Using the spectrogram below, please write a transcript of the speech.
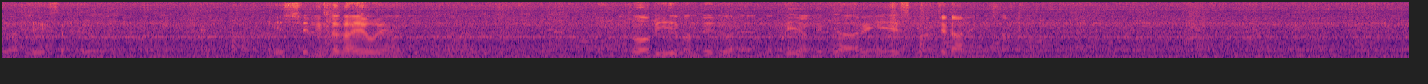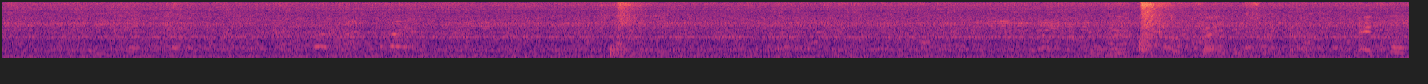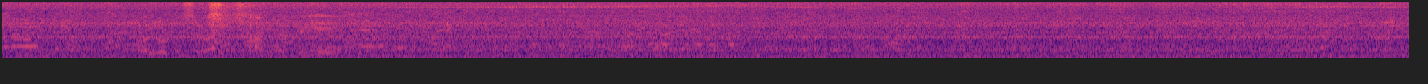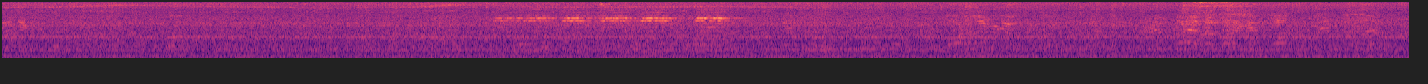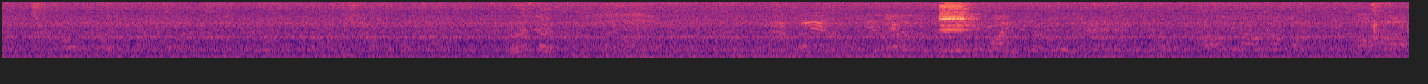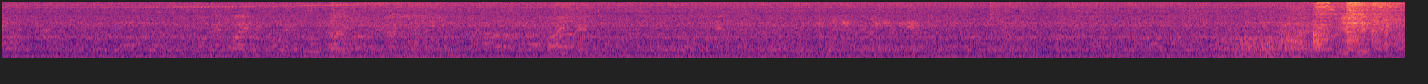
ये आप देख सकते हो। ये सीलिंग लगाए हुए हैं। तो अभी ये बंदे जो है लकड़ियाँ लेके आ रहे हैं, ये इसके नीचे डालेंगे समथिंग और लोटो से काम कर रही है।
